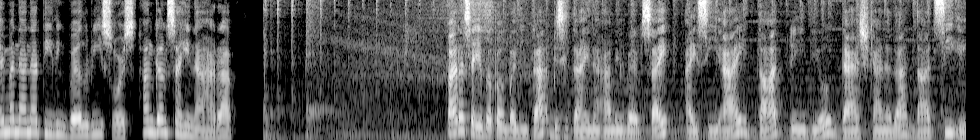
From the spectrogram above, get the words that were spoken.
ay mananatiling well-resourced hanggang sa hinaharap. Para sa iba pang balita, bisitahin ang aming website ici.radio-canada.ca.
